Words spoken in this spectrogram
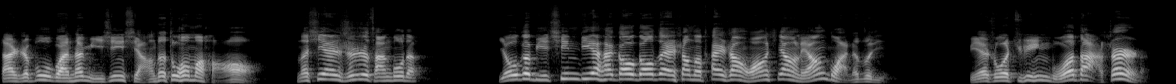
但是不管他米心想的多么好，那现实是残酷的。有个比亲爹还高高在上的太上皇项梁管着自己，别说军国大事儿了，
